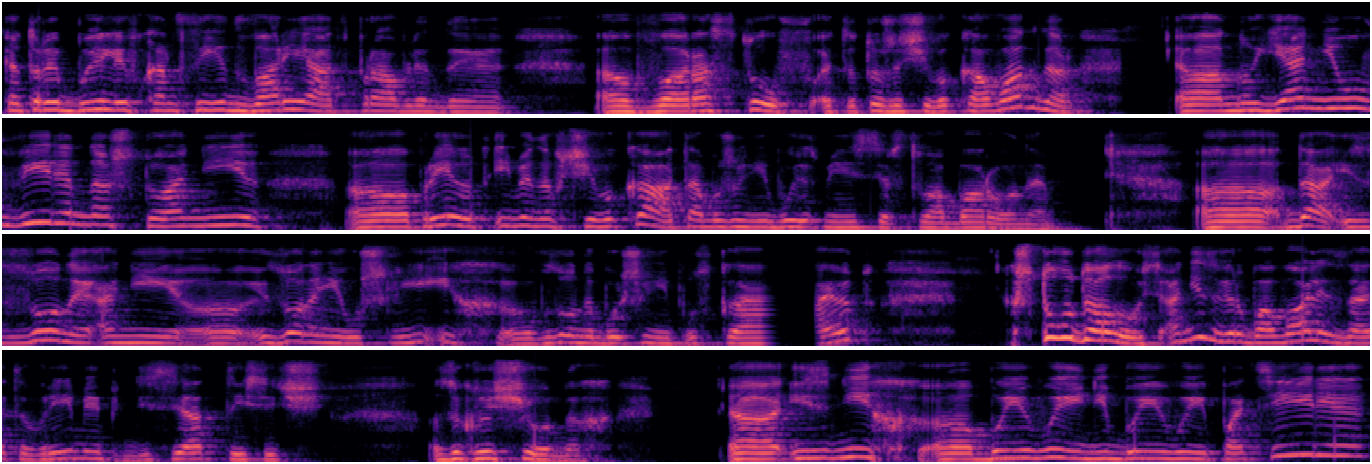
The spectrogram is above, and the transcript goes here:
которые были в конце января отправлены а, в Ростов, это тоже ЧВК «Вагнер», а, но я не уверена, что они а, приедут именно в ЧВК, а там уже не будет Министерства обороны. А, Да, из зоны они, из зоны они ушли, их в зоны больше не пускают. Что удалось? Они завербовали за это время 50 тысяч заключенных. А, Из них э, боевые, небоевые потери,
